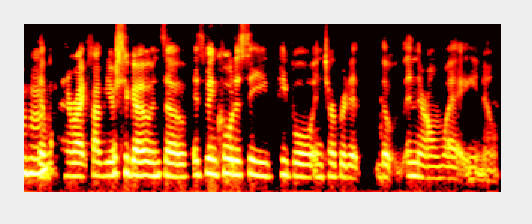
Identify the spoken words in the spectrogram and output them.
Mhm. that we had to write five years ago, and so it's been cool to see people interpret it the, in their own way. You know.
